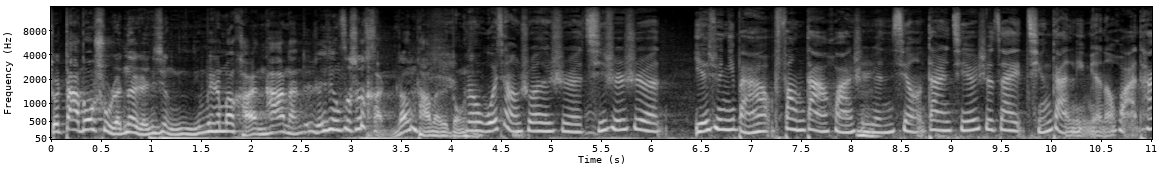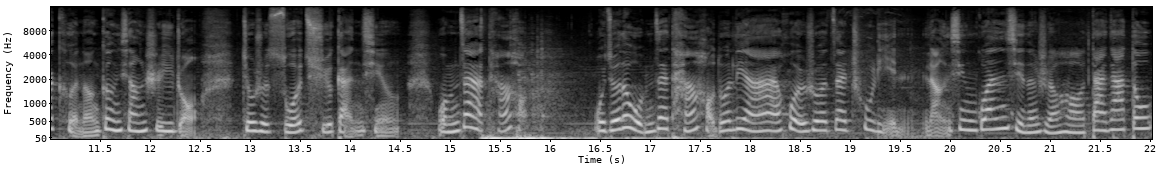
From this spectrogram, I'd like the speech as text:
就是大多数人的人性，你为什么要考验他呢？这人性自私很正常的这东西。那我想说的是，其实是也许你把它放大化是人性，但是其实是在情感里面的话，它可能更像是一种就是索取感情。我们在谈好。我觉得我们在谈好多恋爱，或者说在处理两性关系的时候，大家都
